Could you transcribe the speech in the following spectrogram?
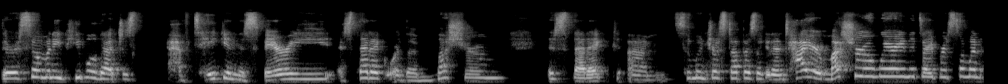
there are so many people that just have taken this fairy aesthetic or the mushroom aesthetic. Um, someone dressed up as like an entire mushroom wearing the diaper. Someone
